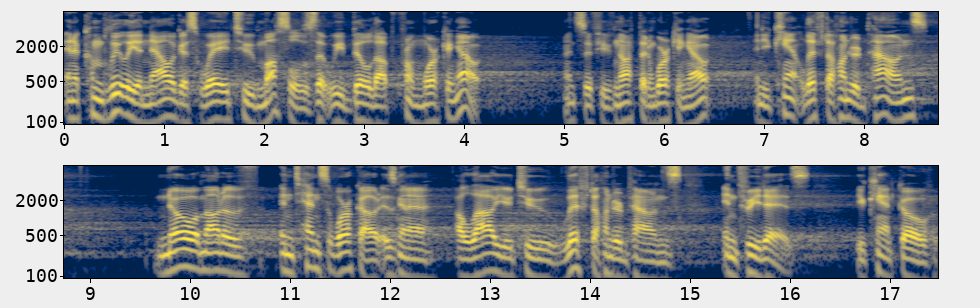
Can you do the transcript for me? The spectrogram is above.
in a completely analogous way to muscles that we build up from working out. And so, if you've not been working out and you can't lift 100 pounds, no amount of intense workout is going to allow you to lift 100 pounds in three days. You can't go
